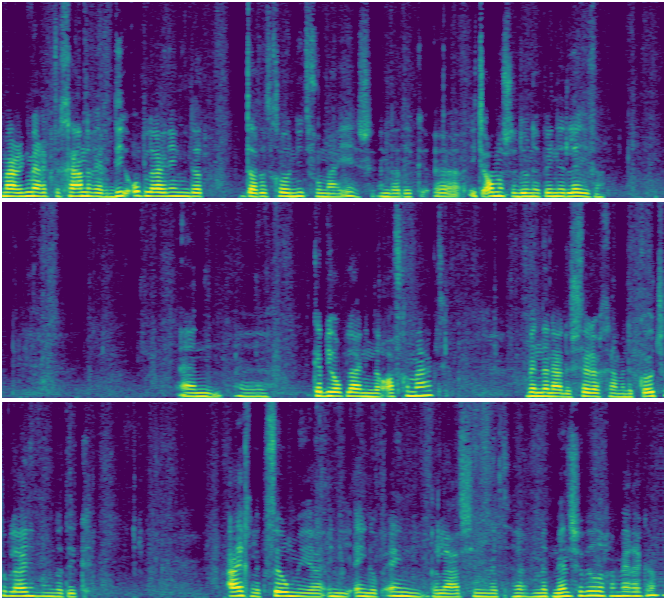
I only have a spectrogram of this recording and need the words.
Maar ik merkte gaandeweg die opleiding dat, dat het gewoon niet voor mij is. En dat ik uh, iets anders te doen heb in het leven. En uh, ik heb die opleiding wel afgemaakt. Ik ben daarna dus verder gegaan met de coachopleiding. Omdat ik eigenlijk veel meer in die één op één relatie met, uh, met mensen wilde gaan werken.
